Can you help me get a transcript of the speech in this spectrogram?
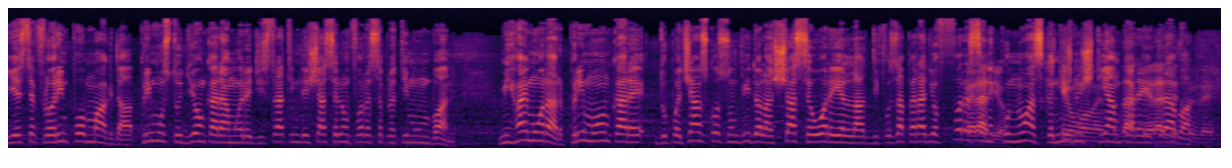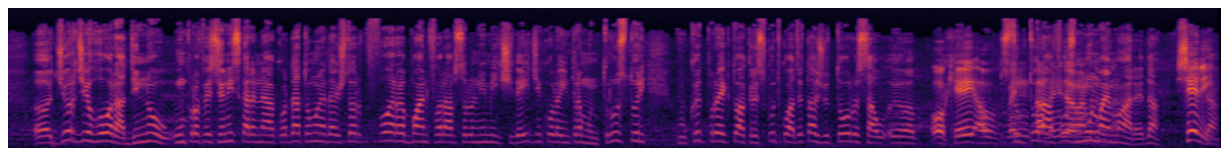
este Florin Pop Magda, primul studio în care am înregistrat timp de 6 luni fără să plătim un ban. Mihai Morar, primul om care, după ce am scos un video la 6 ore, el l-a difuzat pe radio fără Pe să radio. ne cunoască, Știu nici nu momentul, știam da, care că e era treaba. destul de- Uh, George Hora, din nou, un profesionist care ne-a acordat o mână de ajutor fără bani, fără absolut nimic și de aici încolo intrăm în trusturi, cu cât proiectul a crescut, cu atât ajutorul sau uh, Ok, au venit, structura a, venit de fost la mult mai multe mare, da. Shelly, Da.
